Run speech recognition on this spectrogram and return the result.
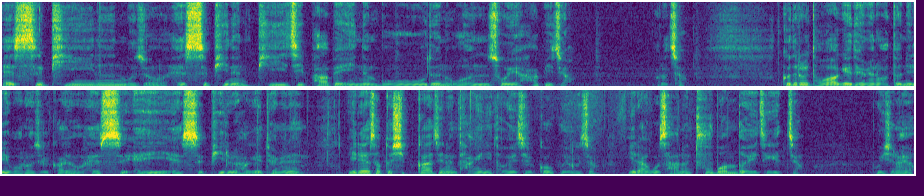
SB는 뭐죠? SB는 B 집합에 있는 모든 원소의 합이죠. 그렇죠? 그들을 더하게 되면 어떤 일이 벌어질까요? SA, SB를 하게 되면은 1에서부터 10까지는 당연히 더해질 거고요. 그죠? 1하고 4는 두 번 더해지겠죠. 보이시나요?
